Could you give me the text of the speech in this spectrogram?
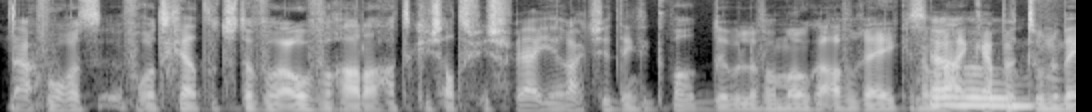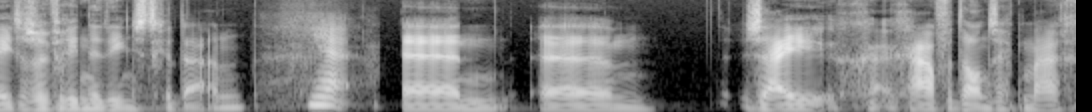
nou, voor het, voor het geld dat ze ervoor over hadden, had ik zoiets van, ja, hier had je denk ik wel het dubbele voor mogen afrekenen. Maar ik heb het toen een beetje als een vriendendienst gedaan. ja, En ehm, zij ga- gaven dan, zeg maar,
